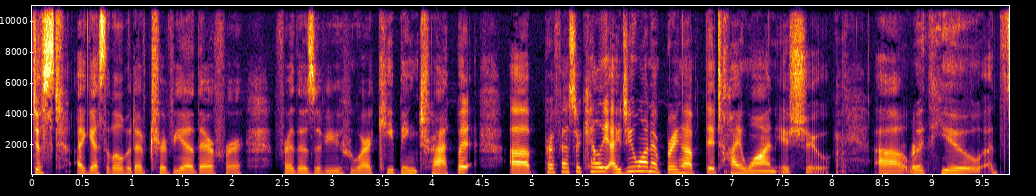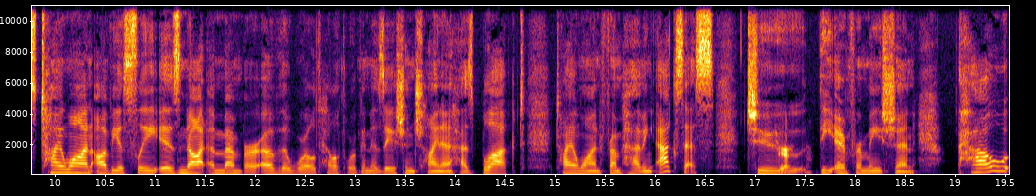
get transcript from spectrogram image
Just, I guess, a little bit of trivia there for, for those of you who are keeping track. But uh, Professor Kelly, I do want to bring up the Taiwan issue uh, with you. Taiwan obviously is not a member of the World Health Organization. China has blocked Taiwan from having access to sure. the information. How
